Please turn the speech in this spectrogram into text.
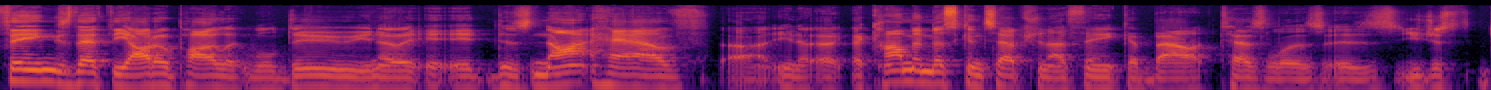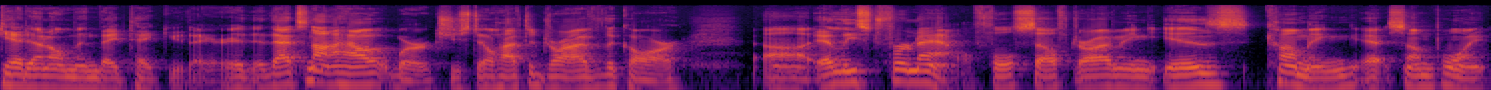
things that the autopilot will do. You know, it, it does not have uh, you know a, a common misconception I think about Teslas is you just get in them and they take you there. It, that's not how it works. You still have to drive the car. Uh, at least for now, full self driving is coming at some point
